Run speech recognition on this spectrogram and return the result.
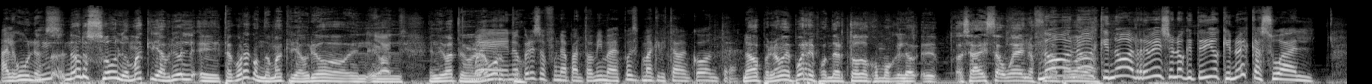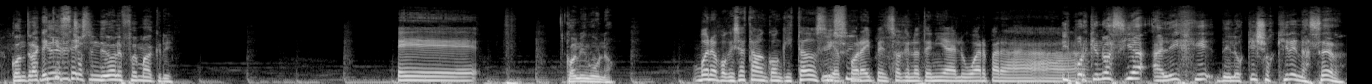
algunos. No, no, no solo, Macri abrió el... eh, ¿Te acuerdas cuando Macri abrió el, el- Debate. el debate con el bueno, aborto? pero eso fue una pantomima, después Macri estaba en contra. No, pero no me puedes responder todo como que lo, eh, o sea, esa buena fue una No, no, pavada. es que no, al revés, yo lo que te digo es que no es casual. ¿Contra de qué derechos se- individuales fue Macri? Eh, Con ninguno. bueno, porque ya estaban conquistados y, Y sí. por ahí pensó que no tenía lugar para... Y porque no hacía al eje de lo que ellos quieren hacer.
